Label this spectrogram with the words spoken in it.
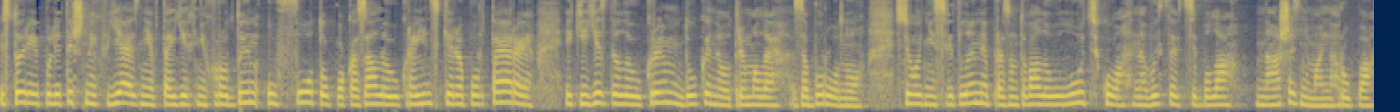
Історії політичних в'язнів та їхніх родин у фото показали українські репортери, які їздили у Крим, доки не отримали заборону. Сьогодні світлини презентували у Луцьку. На виставці була наша знімальна група.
